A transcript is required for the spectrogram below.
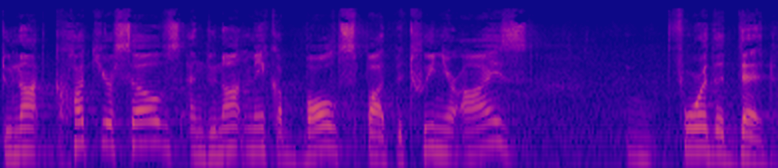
Do not cut yourselves and do not make a bald spot between your eyes for the dead.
